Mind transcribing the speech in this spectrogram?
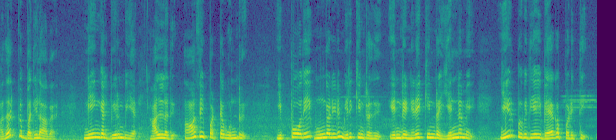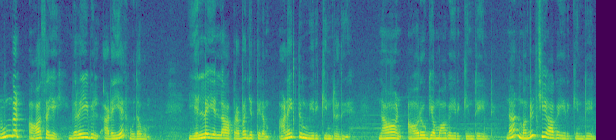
அதற்கு பதிலாக நீங்கள் விரும்பிய அல்லது ஆசைப்பட்ட ஒன்று இப்போதே உங்களிடம் இருக்கின்றது என்று நினைக்கின்ற எண்ணமே ஈர்ப்பு விதியை வேகப்படுத்தி உங்கள் ஆசையை விரைவில் அடைய உதவும். எல்லையெல்லா பிரபஞ்சத்திடம் அனைத்தும் இருக்கின்றது. நான் ஆரோக்கியமாக இருக்கின்றேன். நான் மகிழ்ச்சியாக இருக்கின்றேன்.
